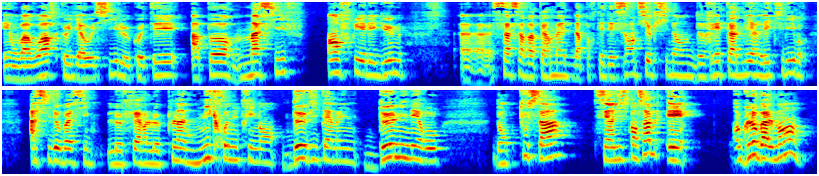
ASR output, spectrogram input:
Et on va voir qu'il y a aussi le côté apport massif en fruits et légumes. Euh, ça, ça va permettre d'apporter des antioxydants, de rétablir l'équilibre acido-basique, le faire le plein de micronutriments, de vitamines, de minéraux. Donc tout ça, c'est indispensable. Et globalement,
